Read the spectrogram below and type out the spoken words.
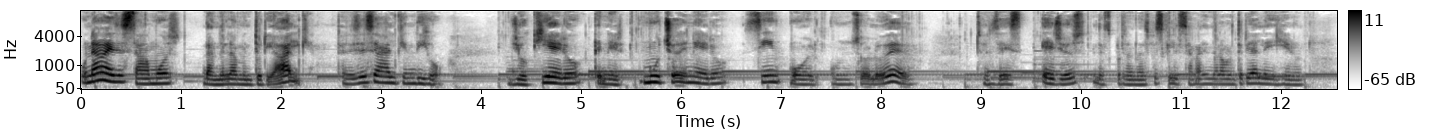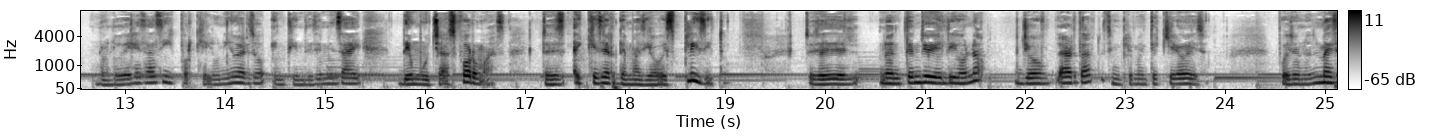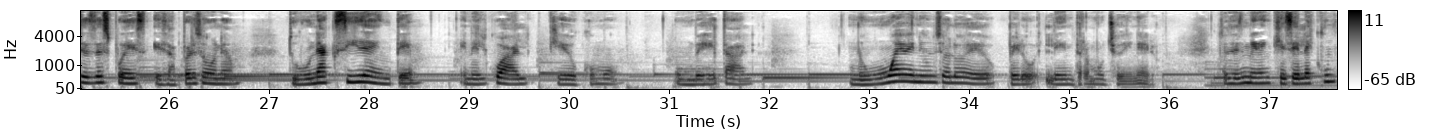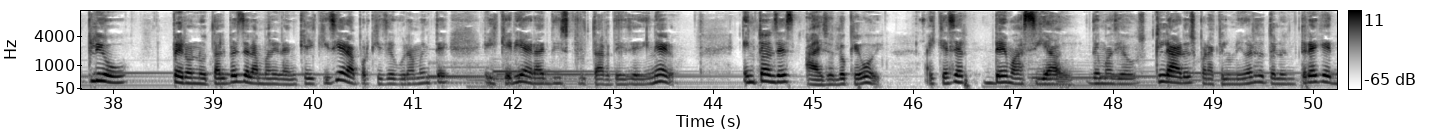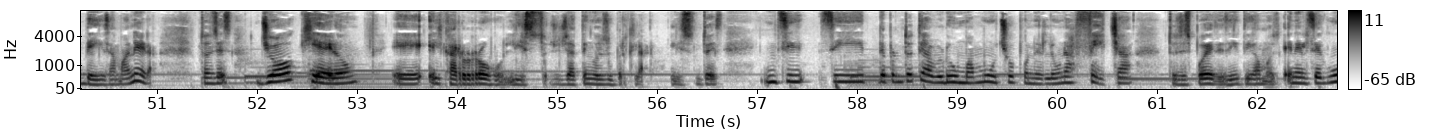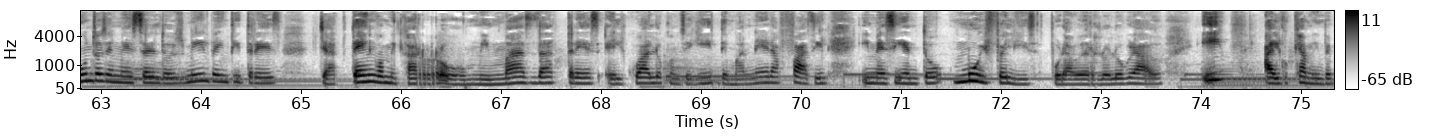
Una vez estábamos dando la mentoría a alguien. Entonces ese alguien dijo, yo quiero tener mucho dinero sin mover un solo dedo. Entonces ellos, las personas pues, que le están haciendo la mentoría, le dijeron, no lo dejes así porque el universo entiende ese mensaje de muchas formas. Entonces hay que ser demasiado explícito. Entonces él no entendió y él dijo, no, yo la verdad simplemente quiero eso. Pues unos meses después esa persona tuvo un accidente en el cual quedó como un vegetal, no mueve ni un solo dedo, pero le entra mucho dinero. Entonces miren que se le cumplió, pero no tal vez de la manera en que él quisiera, porque seguramente él quería era disfrutar de ese dinero. Entonces, a eso es lo que voy. Hay que ser demasiado, demasiado claros para que el universo te lo entregue de esa manera. Entonces, yo quiero eh, el carro rojo, listo, yo ya tengo súper claro, listo. Entonces, si, si de pronto te abruma mucho ponerle una fecha, entonces puedes decir, digamos, en el segundo semestre del 2023 ya tengo mi carro rojo, mi Mazda 3, el cual lo conseguí de manera fácil y me siento muy feliz por haberlo logrado. Y algo que a mí me,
